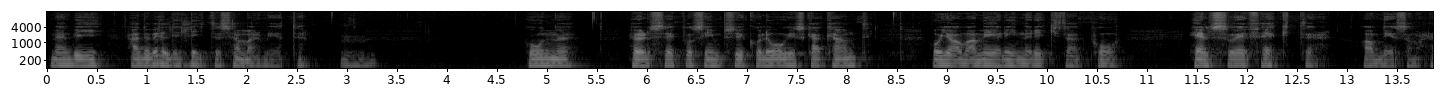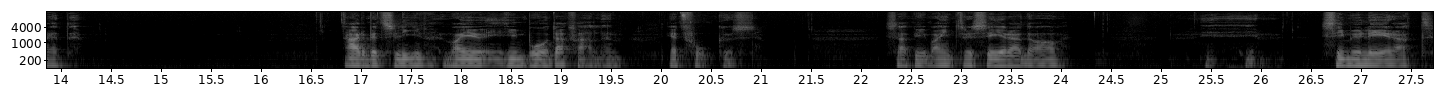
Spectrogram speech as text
men vi hade väldigt lite samarbete. Mm. Hon höll sig på sin psykologiska kant och jag var mer inriktad på hälsoeffekter av det som skedde. Arbetsliv var ju i båda fallen ett fokus. Så att vi var intresserade av eh, simulerat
